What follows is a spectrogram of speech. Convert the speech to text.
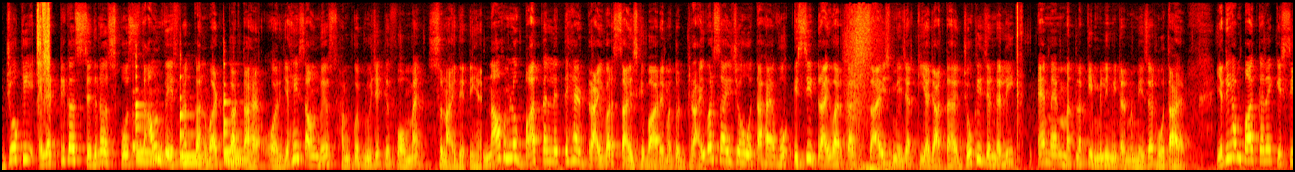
जो कि इलेक्ट्रिकल सिग्नल्स को साउंड वेव्स में कन्वर्ट करता है। और यही साउंड वेव्स हमको म्यूज़िक के फॉर्म में सुनाई देती हैं। नाउ हम लोग बात कर लेते हैं ड्राइवर साइज़ के बारे में। तो ड्राइवर साइज़ जो होता है, वो इसी ड्राइवर का साइज़ मेजर किया जाता है जो कि जनरली एम एम मतलब कि मिलीमीटर में मेजर होता है। यदि हम बात करें किसी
